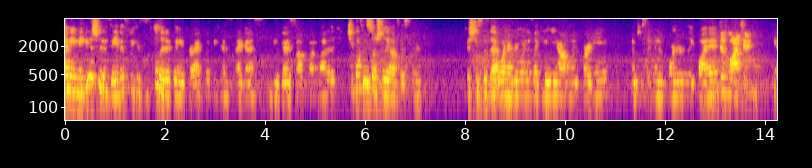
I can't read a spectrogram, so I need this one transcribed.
I mean, maybe I shouldn't say this because it's politically incorrect, but because I guess you guys talk about a lot of it. She calls me socially autistic because she says that when everyone is like hanging out and like partying, I'm just like in a corner, really quiet. Just watching. Yeah,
